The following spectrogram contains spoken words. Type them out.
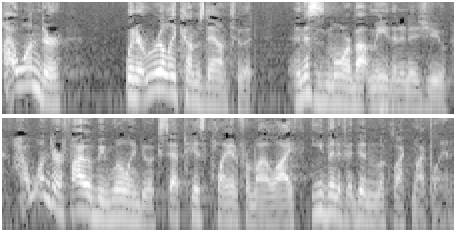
I wonder, when it really comes down to it, and this is more about me than it is you, I wonder if I would be willing to accept his plan for my life, even if it didn't look like my plan.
